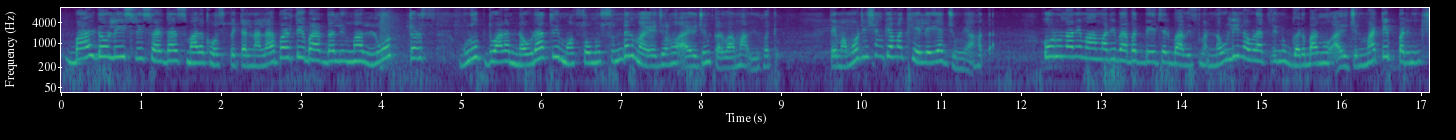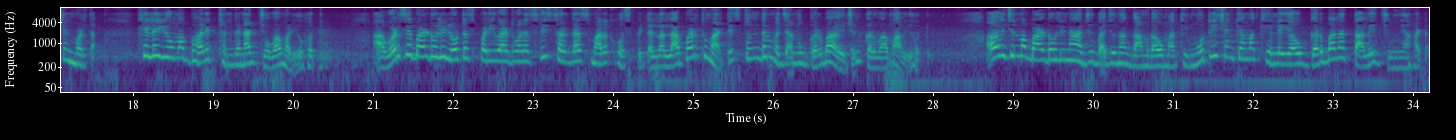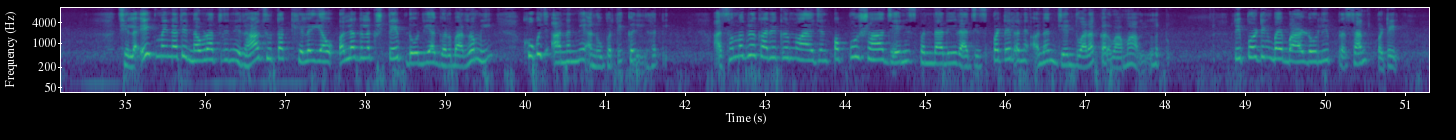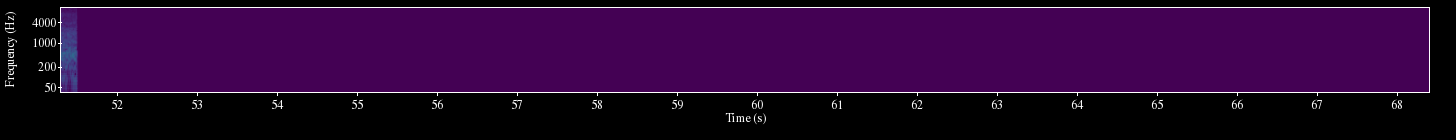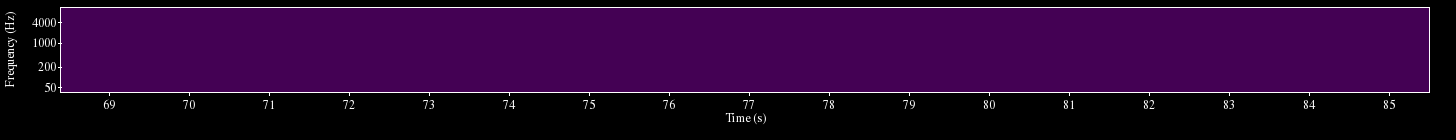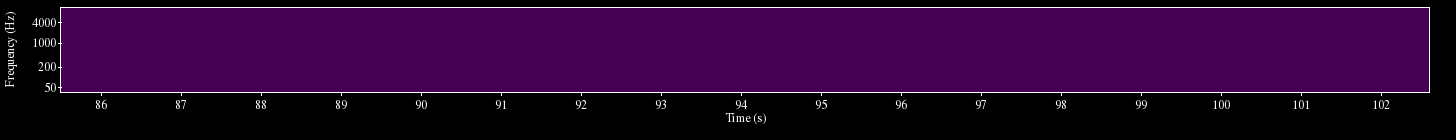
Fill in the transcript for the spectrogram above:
બારડોલી શ્રી સરદાર સ્મારક હોસ્પિટલના લાભાર્થી બારડોલીમાં લોટસ ગ્રુપ દ્વારા નવરાત્રિ મહોત્સવનું સુંદર આયોજનનું આયોજન કરવામાં આવ્યું હતું. તેમાં મોટી સંખ્યામાં ખેલૈયા ઝૂમ્યા હતા. કોરોનાની મહામારી બાબત બે હજાર બાવીસમાં નવલી નવરાત્રિનું ગરબાનું આયોજન માટે પરમિશન મળતા ખેલૈયાઓમાં ભારે થનગનાટ જોવા મળ્યો હતો. આ વર્ષે બારડોલી લોટસ પરિવાર દ્વારા શ્રી સરદાર સ્મારક હોસ્પિટલના લાભાર્થ માટે સુંદર મજાનું ગરબા આયોજન કરવામાં આવ્યું હતું. આયોજનમાં બારડોલીના આજુબાજુના ગામડાઓમાંથી મોટી સંખ્યામાં ખેલૈયાઓ ગરબાના તાલે ઝૂમ્યા હતા. છેલ્લા એક મહિનાથી નવરાત્રિની રાહ જોતા ખેલૈયાઓ અલગ અલગ સ્ટેપ દોડિયા, ગરબા રમી, ખૂબ જ આનંદની અનુભૂતિ કરી હતી. આ સમગ્ર કાર્યક્રમનું આયોજન પપ્પુ શાહ, જેનિસ ભંડારી, રાજેશ પટેલ અને અનંત જૈન દ્વારા કરવામાં આવ્યું હતું. Reporting by Bardoli, Prashant Patel.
